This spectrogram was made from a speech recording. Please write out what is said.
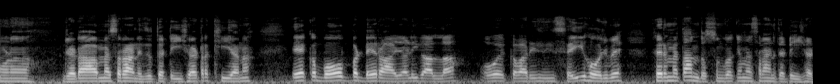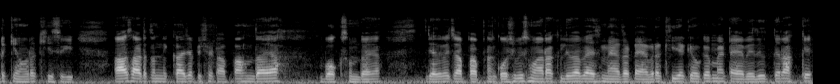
ਹੁਣ ਜਿਹੜਾ ਮੈਂ ਸਰਾਣੇ ਦੇ ਉੱਤੇ ਟੀ-ਸ਼ਰਟ ਰੱਖੀ ਆ ਨਾ, ਇਹ ਇੱਕ ਬਹੁਤ ਵੱਡੇ ਰਾਜ ਵਾਲੀ ਗੱਲ ਆ। ਉਹ ਇੱਕ ਵਾਰੀ ਸਹੀ ਹੋ ਜਵੇ, ਫਿਰ ਮੈਂ ਤੁਹਾਨੂੰ ਦੱਸੂਗਾ ਕਿ ਮੈਂ ਸਰਾਣੇ ਤੇ ਟੀ-ਸ਼ਰਟ ਕਿਉਂ ਰੱਖੀ ਸੀਗੀ। ਆ ਸਾਡੇ ਤੋਂ ਨਿੱਕਾ ਜਿਹਾ ਪਿੱਛੇ ਟਾਪਾ ਹੁੰਦਾ ਆ। ਬਾਕਸ ਹੁੰਦਾ ਆ, ਜਿਹਦੇ ਵਿੱਚ ਆਪਾਂ ਆਪਣਾ ਕੁਝ ਵੀ ਸਮਾਨ ਰੱਖ ਲਈਦਾ, ਵੈਸੇ ਮੈਂ ਤਾਂ ਟੈਬ ਰੱਖੀ ਆ, ਕਿਉਂਕਿ ਮੈਂ ਟੈਬ ਇਹਦੇ ਉੱਤੇ ਰੱਖ ਕੇ,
